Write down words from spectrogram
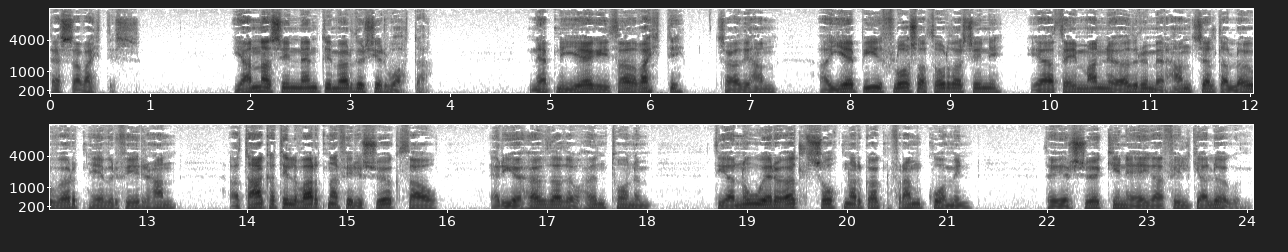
þessa vættis. Í annað sinn nemdi mörður sér votta. Nefni ég í það vætti, sagði hann, að ég býð flosa þórðarsinni eða þeim manni öðrum er handselda lögvörn hefur fyrir hann að taka til varna fyrir sög þá er ég höfðaði á höndtónum því að nú eru öll sóknargögn framkomin þau er sökinni eiga að fylgja lögum.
